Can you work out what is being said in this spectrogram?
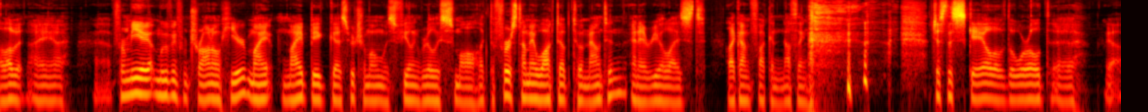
I love it. I uh, for me, uh, moving from Toronto here, my my big uh, spiritual moment was feeling really small. Like the first time I walked up to a mountain and I realized like I'm fucking nothing. Just the scale of the world. Uh, yeah,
